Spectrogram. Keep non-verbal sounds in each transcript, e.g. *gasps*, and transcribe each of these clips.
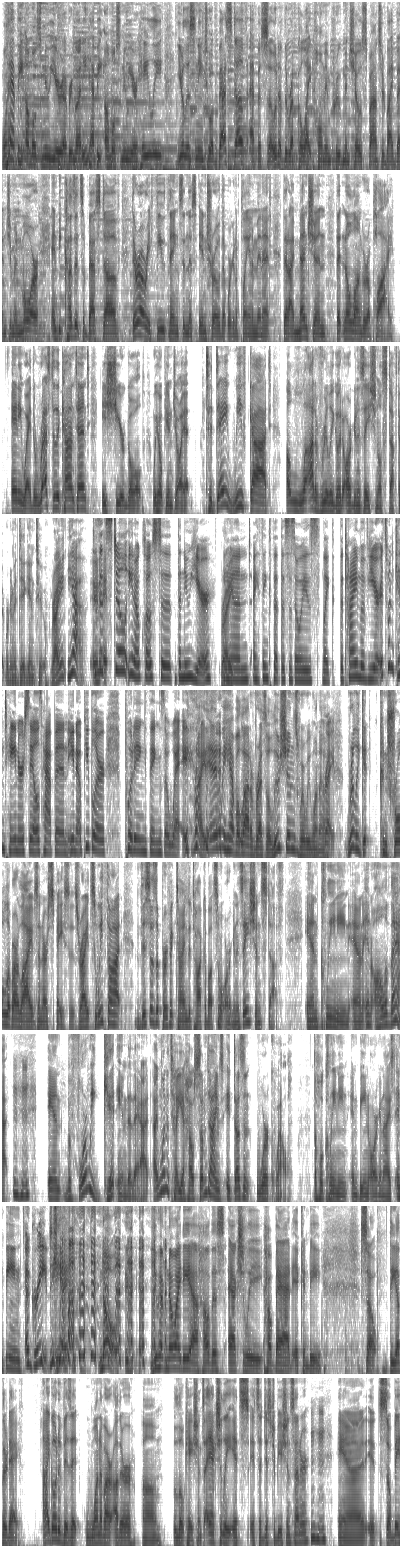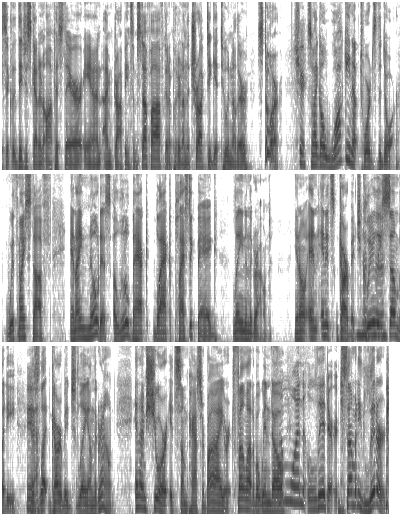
Well, happy almost New Year, everybody. Happy almost New Year, Hailey. You're listening to a best of episode of the Repcolite Home Improvement Show sponsored by Benjamin Moore. And because it's a best of, there are a few things in this intro that we're going to play in a minute that I mention that no longer apply. Anyway, the rest of the content is sheer gold. We hope you enjoy it. Today, we've got a lot of really good organizational stuff that we're going to dig into, right? Yeah, because it's it- still, you know, close to the new year. Right. And I think that this is always like the time of year. It's when container sales happen. You know, people are putting things away. *laughs* right. And we have a lot of resolutions where we want to really get control of our lives and our spaces, right? So we thought this is a perfect time to talk about some organization stuff and cleaning and, and all of that. Mm-hmm. And before we get into that, I want to tell you how sometimes it doesn't work well. The whole cleaning and being organized and being Agreed. *laughs* Yeah. *laughs* no, you have no idea how this actually how bad it can be. So the other day, I go to visit one of our other um, locations. Actually, it's it's a distribution center, and it so basically they just got an office there, and I'm dropping some stuff off, going to put it on the truck to get to another store. Sure. So I go walking up towards the door with my stuff, and I notice a little back black plastic bag laying in the ground. You know, and, and it's garbage. Mm-hmm. Clearly, mm-hmm. somebody has let garbage lay on the ground. And I'm sure it's some passerby or it fell out of a window. Someone littered. Somebody littered.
